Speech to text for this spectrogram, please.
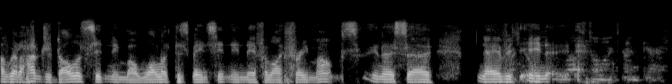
I've got a hundred dollars sitting in my wallet that's been sitting in there for like three months you know so you know everything last time i cash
